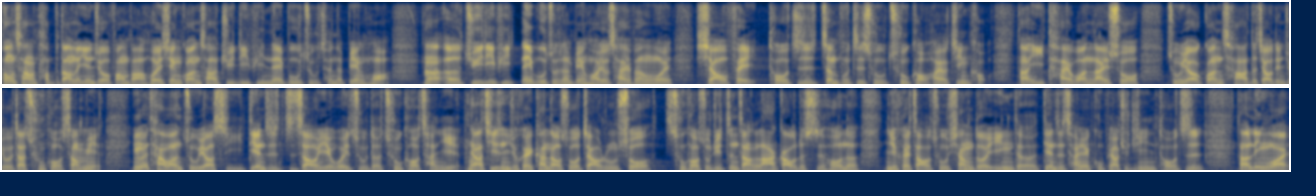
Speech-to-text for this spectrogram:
通常 top down 的研究方法会先观察 GDP 内部组成的变化，那而 GDP 内部组成变化又拆分为消费、投资、政府支出、出口还有进口。那以台湾来说，主要观察的焦点就会在出口上面，因为台湾主要是以电子制造业为主的出口产业。那其实你就可以看到说，假如说出口数据增长拉高的时候呢，你就可以找出相对应的电子产业股票去进行投资。那另外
